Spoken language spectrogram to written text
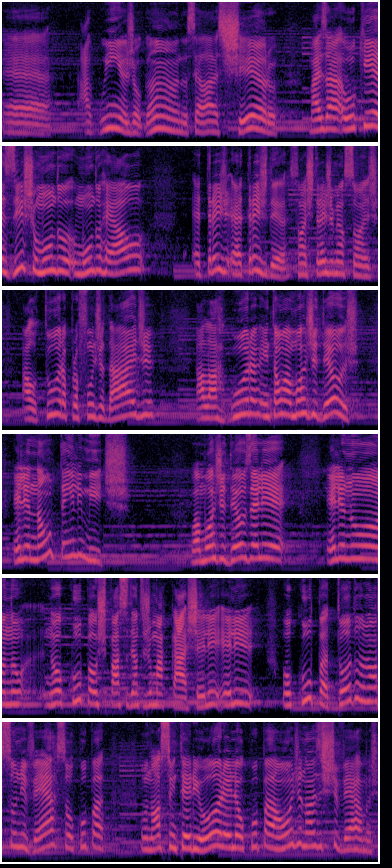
é, aguinha jogando, sei lá, cheiro. Mas a, o que existe, o mundo, o mundo real, é, 3, é 3D, são as três dimensões: altura, profundidade, a largura. Então, o amor de Deus, ele não tem limites. O amor de Deus, ele, ele não, não, não ocupa o espaço dentro de uma caixa, ele, ele ocupa todo o nosso universo, ocupa o nosso interior, ele ocupa onde nós estivermos.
